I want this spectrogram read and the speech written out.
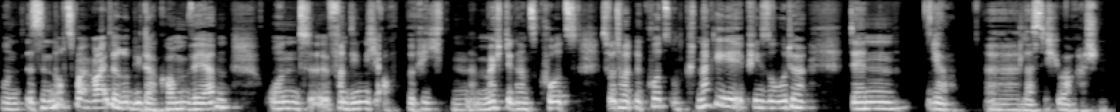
und es sind noch zwei weitere, die da kommen werden und äh, von denen ich auch berichten möchte ganz kurz. Es wird heute eine kurz und knackige Episode, denn ja, äh, lass dich überraschen.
